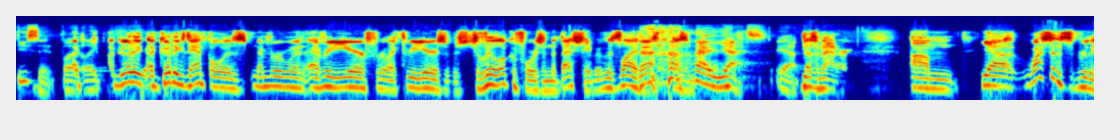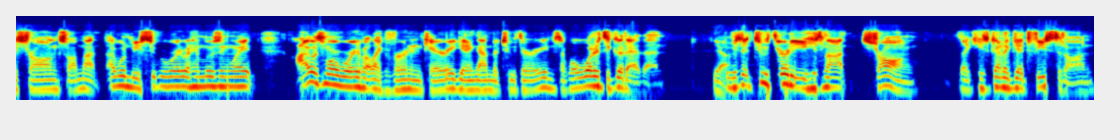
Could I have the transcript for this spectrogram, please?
Decent, but like a good a good example is remember when every year for like three years it was Jahlil Okafor was in the best shape of his life. Like, doesn't matter. yes, yeah. doesn't matter. Um, yeah, Wesson's really strong, so I'm not. I wouldn't be super worried about him losing weight. I was more worried about like Vernon Carey getting down to 230. It's like, well, what is he good at then? Yeah. If he's at 230, he's not strong. Like he's gonna get feasted on.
